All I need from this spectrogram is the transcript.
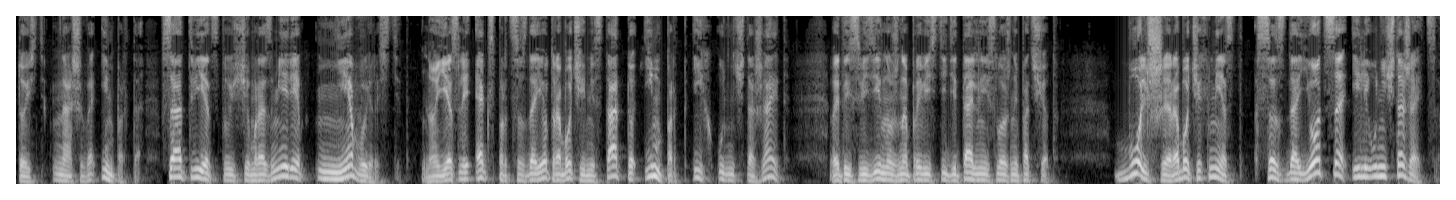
то есть нашего импорта, в соответствующем размере не вырастет. Но если экспорт создает рабочие места, то импорт их уничтожает. В этой связи нужно провести детальный и сложный подсчет. Больше рабочих мест создается или уничтожается?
